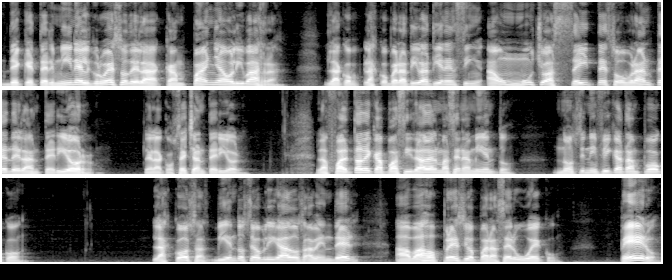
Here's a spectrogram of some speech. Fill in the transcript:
de que termine el grueso de la campaña Olivarra, las cooperativas tienen sin aún mucho aceite sobrante de la anterior, de la cosecha anterior. La falta de capacidad de almacenamiento no significa tampoco las cosas viéndose obligados a vender a bajos precios para hacer hueco. Pero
